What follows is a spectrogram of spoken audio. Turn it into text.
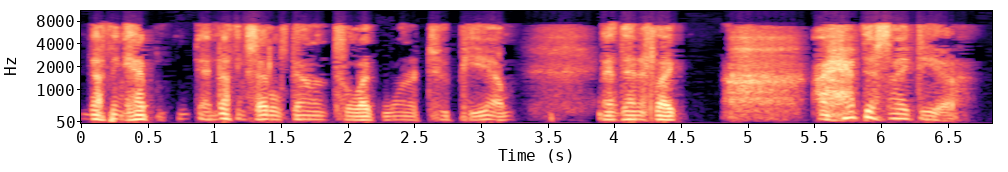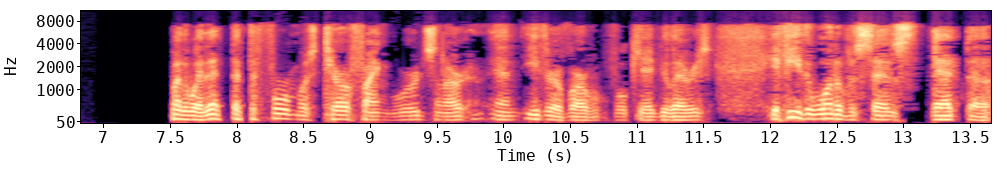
nothing happens, and nothing settles down until like one or two p.m. And then it's like, I have this idea. By the way, that, that's the four most terrifying words in our in either of our vocabularies. If either one of us says that, uh,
